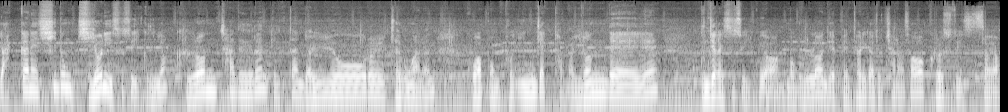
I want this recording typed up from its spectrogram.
약간의 시동 지연이 있을 수 있거든요. 그런 차들은 일단 연료를 제공하는 고압 펌프, 인젝터 뭐 이런 데에 문제가 있을 수 있고요. 뭐 물론 이제 배터리가 좋지 않아서 그럴 수도 있어요.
